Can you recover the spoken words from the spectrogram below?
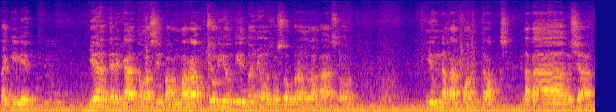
tagilid. Yun ang delikado kasi baka ma-rupture yung dito nyo sa sobrang lakas or yung naka-contract, naka ano siya,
